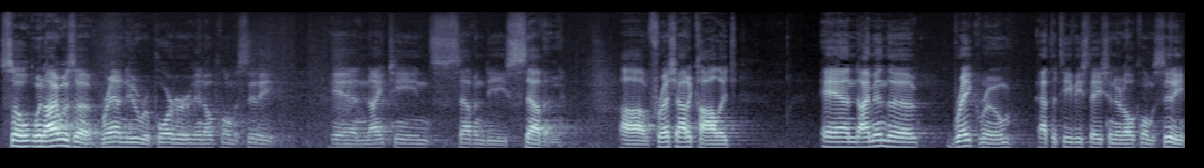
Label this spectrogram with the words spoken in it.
So when I was a brand new reporter in Oklahoma City in 1977, um, fresh out of college, and I'm in the break room at the TV station in Oklahoma City,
